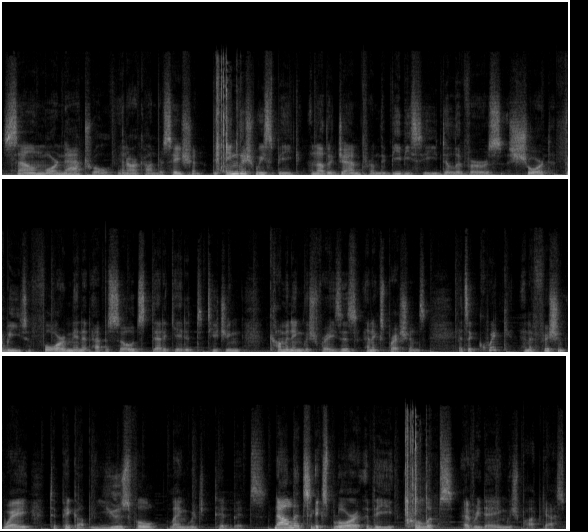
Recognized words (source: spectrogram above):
sound more natural in our conversation. The English We Speak, another gem from the BBC, delivers short three to four minute episodes dedicated to teaching common English phrases and expressions. It's a quick and efficient way to pick up useful language tidbits. Now let's explore the Culips Everyday English podcast,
